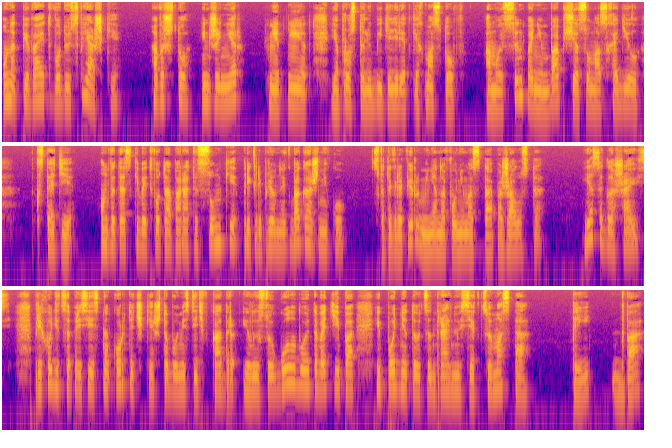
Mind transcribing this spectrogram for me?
Он отпивает воду из фляжки. А вы что, инженер? Нет-нет, я просто любитель редких мостов. А мой сын по ним вообще с ума сходил. Кстати, он вытаскивает фотоаппарат из сумки, прикрепленной к багажнику. Сфотографируй меня на фоне моста, пожалуйста. Я соглашаюсь. Приходится присесть на корточки, чтобы уместить в кадр и лысую голову этого типа, и поднятую центральную секцию моста. Три, два,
